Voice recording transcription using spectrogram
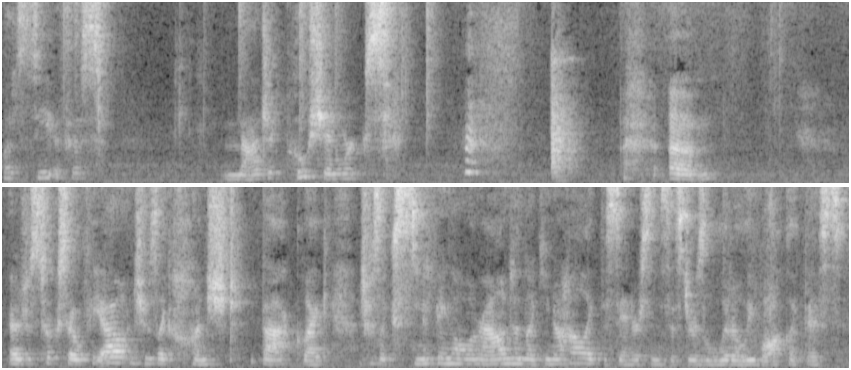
Let's see if this magic potion works. um, I just took Sophie out and she was like hunched back like she was like sniffing all around and like you know how like the Sanderson sisters literally walk like this?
